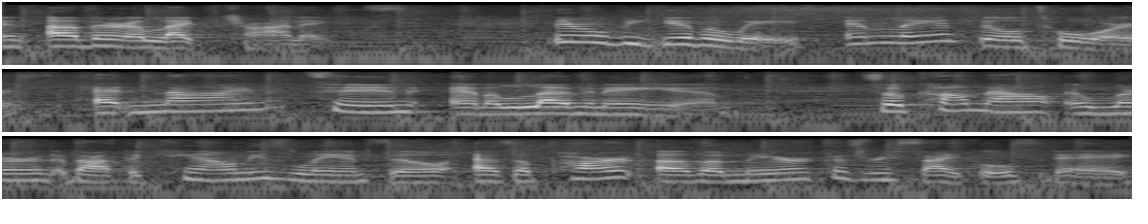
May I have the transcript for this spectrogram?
and other electronics. There will be giveaways and landfill tours at 9, 10, and 11 a.m. So come out and learn about the county's landfill as a part of America's Recycles Day.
